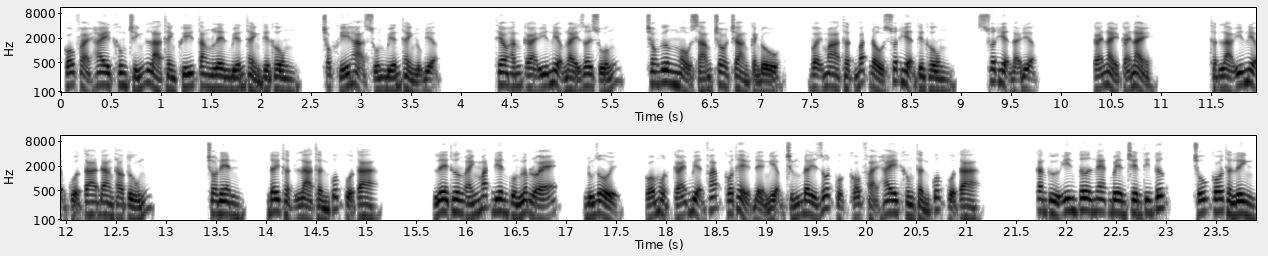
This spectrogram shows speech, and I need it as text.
có phải hay không chính là thanh khí tăng lên biến thành thiên không, cho khí hạ xuống biến thành lục địa. Theo hắn cái ý niệm này rơi xuống, trong gương màu xám cho chàng cảnh đồ, vậy mà thật bắt đầu xuất hiện thiên không, xuất hiện đại địa. Cái này cái này, thật là ý niệm của ta đang thao túng. Cho nên, đây thật là thần quốc của ta. Lê thương ánh mắt điên cuồng lấp lóe, đúng rồi, có một cái biện pháp có thể để nghiệm chứng đây rốt cuộc có phải hay không thần quốc của ta. Căn cứ internet bên trên tin tức, chỗ có thần linh,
